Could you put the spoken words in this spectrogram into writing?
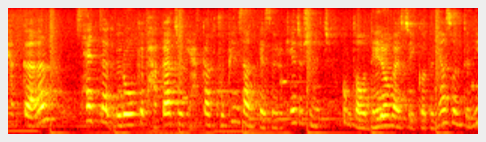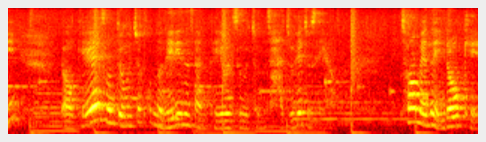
약간 살짝 이렇게 바깥쪽이 약간 굽힌 상태에서 이렇게 해주시면 조금 더 내려갈 수 있거든요. 손등이 이렇게 손등을 조금 더 내리는 상태 연습을 좀 자주 해주세요. 처음에는 이렇게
